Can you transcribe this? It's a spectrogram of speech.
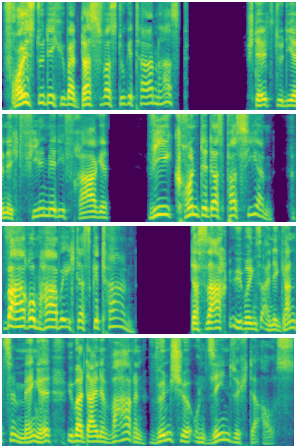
Freust du dich über das, was du getan hast? Stellst du dir nicht vielmehr die Frage, wie konnte das passieren? Warum habe ich das getan? Das sagt übrigens eine ganze Menge über deine wahren Wünsche und Sehnsüchte aus.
